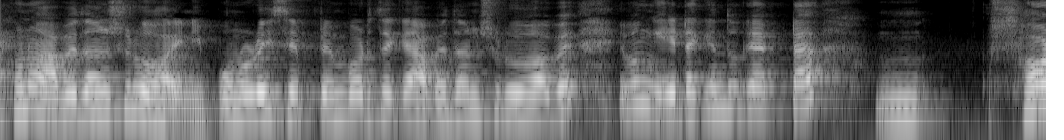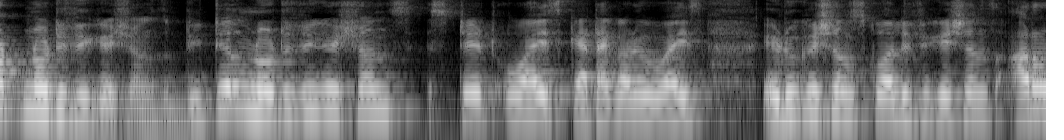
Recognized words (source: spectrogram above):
এখনও আবেদন শুরু হয়নি। পনেরোই সেপ্টেম্বর থেকে আবেদন শুরু হবে এবং এটা কিন্তু একটা short notifications detail notifications state wise category wise educations qualifications আরও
